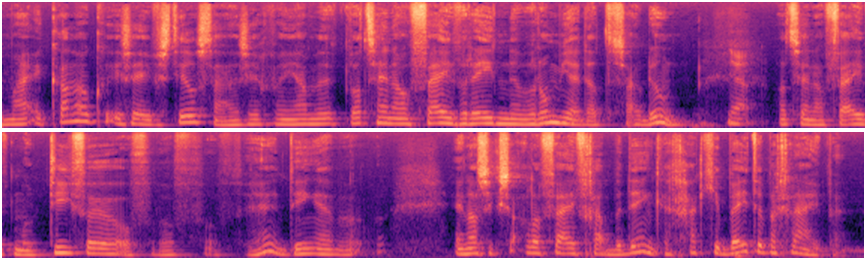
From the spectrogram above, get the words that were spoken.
maar ik kan ook eens even stilstaan en zeggen van ja, maar wat zijn nou vijf redenen waarom jij dat zou doen? Ja, Wat zijn nou vijf motieven of, of, of hè, dingen? En als ik ze alle vijf ga bedenken, ga ik je beter begrijpen.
